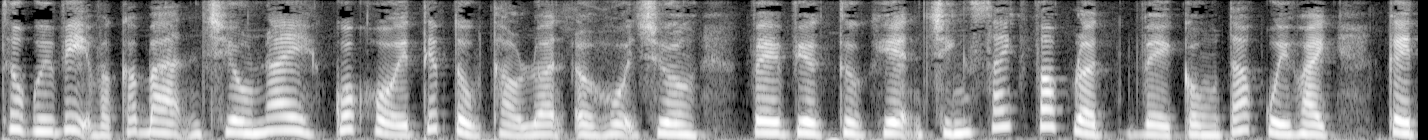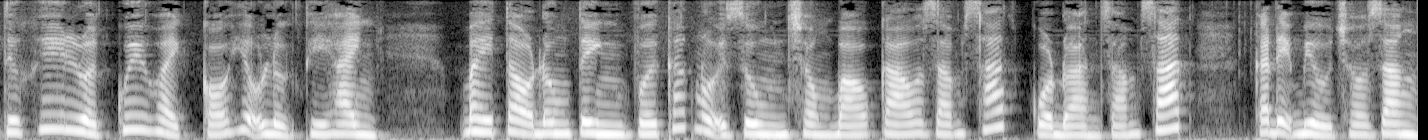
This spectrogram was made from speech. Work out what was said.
Thưa quý vị và các bạn, chiều nay Quốc hội tiếp tục thảo luận ở hội trường về việc thực hiện chính sách pháp luật về công tác quy hoạch kể từ khi luật quy hoạch có hiệu lực thi hành. Bày tỏ đồng tình với các nội dung trong báo cáo giám sát của đoàn giám sát, các đại biểu cho rằng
